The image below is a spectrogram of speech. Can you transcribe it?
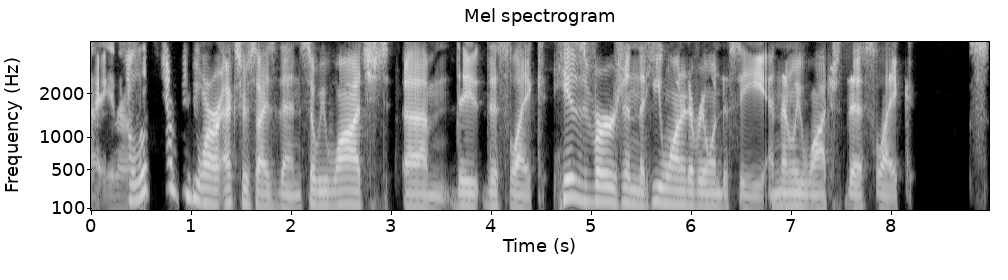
Okay. you know? So let's jump into our exercise then. So we watched um the this like his version that he wanted everyone to see, and then we watched this like c-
